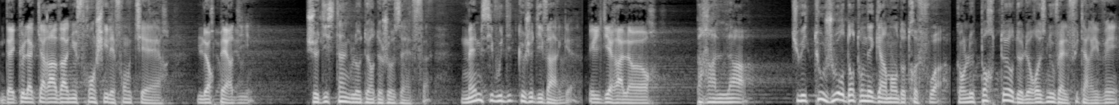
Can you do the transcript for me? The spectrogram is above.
Dès que la caravane eut franchi les frontières, leur père dit, Je distingue l'odeur de Joseph, même si vous dites que je divague. Il dira alors, Par Allah, tu es toujours dans ton égarement d'autrefois. Quand le porteur de l'heureuse nouvelle fut arrivé,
